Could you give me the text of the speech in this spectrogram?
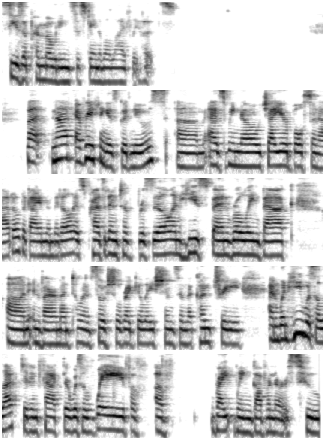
SISA promoting sustainable livelihoods. But not everything is good news. Um, as we know, Jair Bolsonaro, the guy in the middle, is president of Brazil, and he's been rolling back on environmental and social regulations in the country. And when he was elected, in fact, there was a wave of, of right-wing governors who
